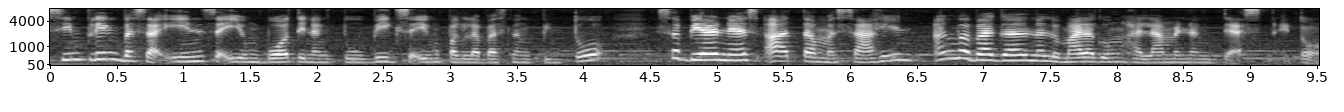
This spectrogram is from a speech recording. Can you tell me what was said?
Simpleng basain sa iyong bote ng tubig sa iyong paglabas ng pinto sa biyernes at tamasahin ang mabagal na lumalagong halaman ng desk na ito.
